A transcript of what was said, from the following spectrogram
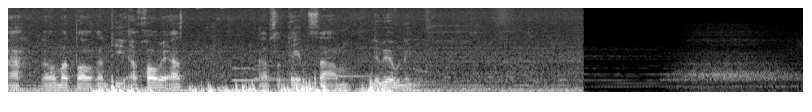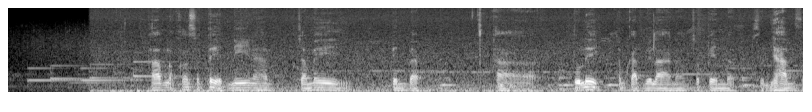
อะเรามาต่อกันที่ a q u a v i u s นะครับสเตจ3เลเวล1ครับแล้วก็สเตจนี้นะครับจะไม่เป็นแบบ ตัวเลขจำกัดเวลานะจะเป็นแบบสัญญาณไฟ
